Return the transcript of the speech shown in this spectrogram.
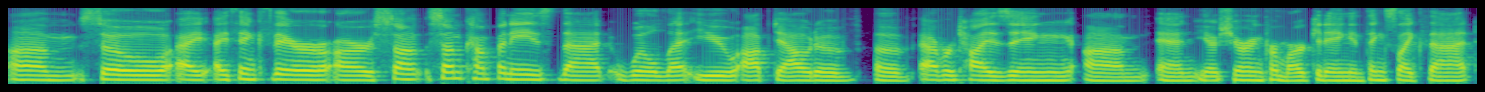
Um, so I, I, think there are some some companies that will let you opt out of of advertising um, and you know sharing for marketing and things like that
